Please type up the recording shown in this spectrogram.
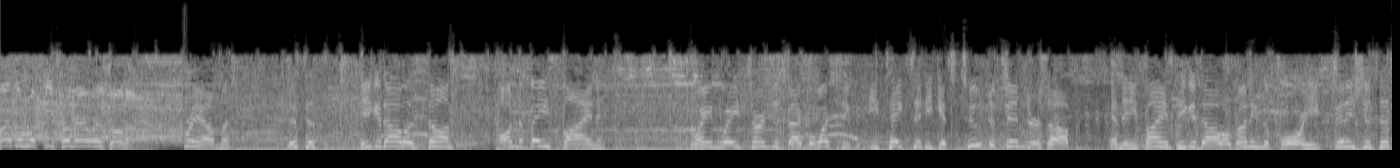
by the rookie from Arizona. Rim. This is Iguodala's dunk on the baseline. Dwyane Wade turns it back, but watch, he, he takes it, he gets two defenders up, and then he finds Iguodala running the floor. He finishes it.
